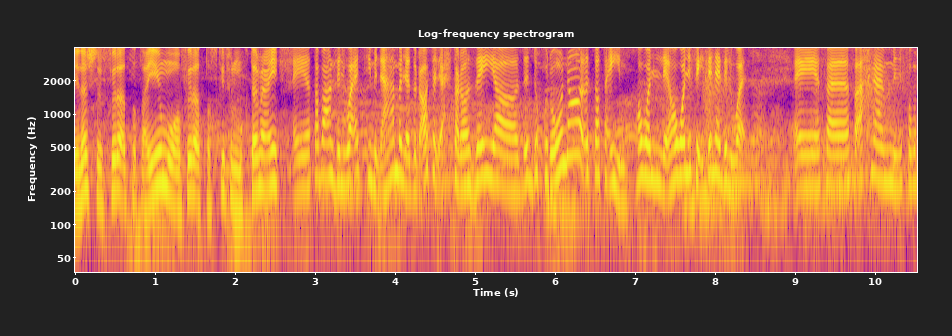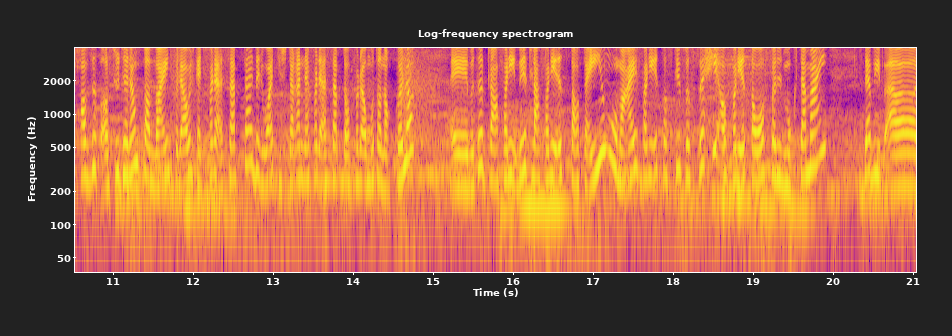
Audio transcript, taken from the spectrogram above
لنشر فرق التطعيم وفرق التثقيف المجتمعي. طبعا دلوقتي من أهم الإجراءات الاحترازية ضد كورونا التطعيم هو اللي هو اللي في إيدينا. دلوقتي. فاحنا في محافظة أسيوط هنا مطلعين في الأول كانت فرق ثابتة دلوقتي اشتغلنا فرق ثابتة وفرق متنقلة. بتطلع فريق بيطلع فريق التطعيم ومعاه فريق التثقيف الصحي أو فريق التواصل المجتمعي. ده بيبقى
